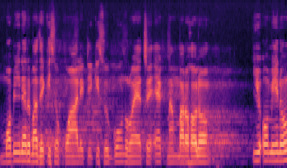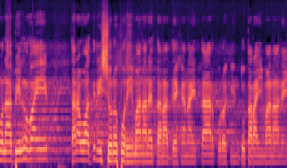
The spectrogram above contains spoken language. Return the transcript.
মবিনের মাঝে কিছু কোয়ালিটি কিছু গুণ রয়েছে। এক নাম্বার হলো তারা অদৃশ্যর উপর ইমান আনে, তারা দেখে নাই তারপরে কিন্তু তারা ইমান আনে।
